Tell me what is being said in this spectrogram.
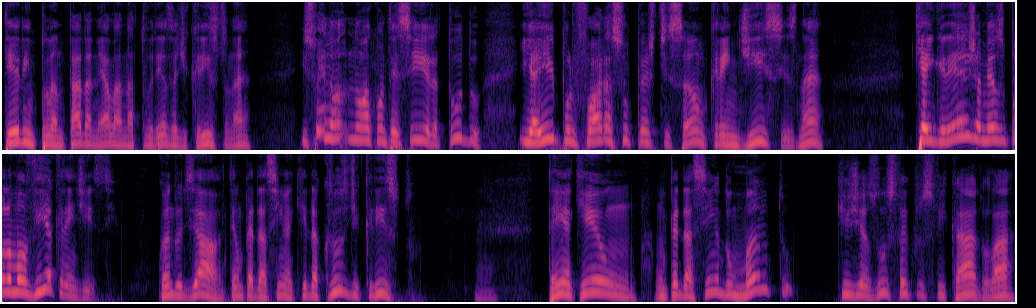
ter implantada nela a natureza de Cristo, né? Isso aí não, não acontecia, era tudo. E aí, por fora, a superstição, crendices, né? Que a igreja mesmo promovia crendice. Quando dizia, ó, tem um pedacinho aqui da cruz de Cristo. É. Tem aqui um, um pedacinho do manto que Jesus foi crucificado lá.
